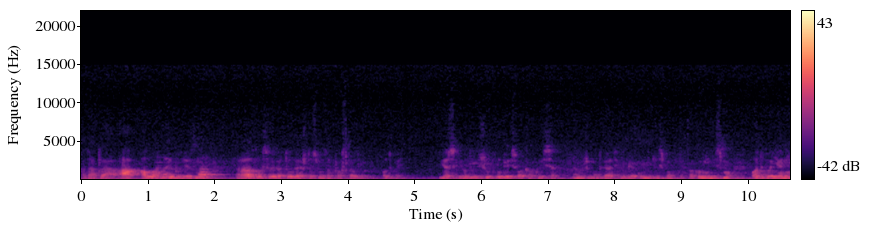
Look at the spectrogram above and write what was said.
Pa dakle, a Allah najbolje zna razlog svega toga je što smo zapostavili vjerski odgoj supruge i svakako i sebe. Ne možemo odgajati druge ako mi nismo, ako mi nismo odgojeni.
